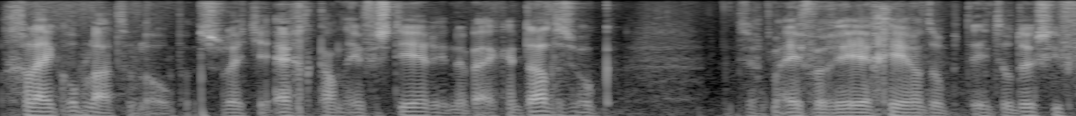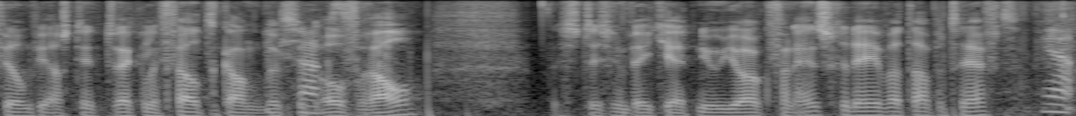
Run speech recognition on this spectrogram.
gelijk op laten lopen. Zodat je echt kan investeren in de wijk. En dat is ook, zeg maar even reagerend op het introductiefilmpje... als het in Twekkelenveld kan, lukt Exact. het overal. Dus het is een beetje het New York van Enschede wat dat betreft. Ja.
